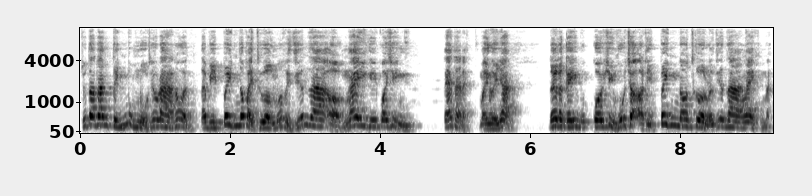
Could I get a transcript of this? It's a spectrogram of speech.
chúng ta đang tính bùng nổ theo đà thôi, tại vì pin nó phải thường, nó phải diễn ra ở ngay cái quá trình test này này. Mọi người nhá, đây là cái quá trình hỗ trợ thì pin nó thường nó diễn ra ngay cùng này.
